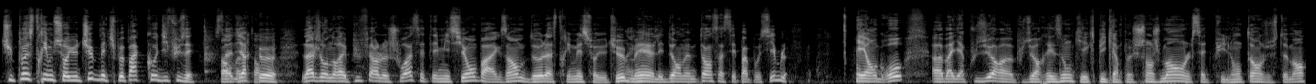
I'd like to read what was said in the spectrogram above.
Tu peux stream sur YouTube, mais tu peux pas co-diffuser. C'est-à-dire que là, on aurait pu faire le choix, cette émission, par exemple, de la streamer sur YouTube, Ouais. mais les deux en même temps, ça, c'est pas possible. Et en gros, euh, bah, il y a plusieurs, euh, plusieurs raisons qui expliquent un peu le changement. On le sait depuis longtemps, justement,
